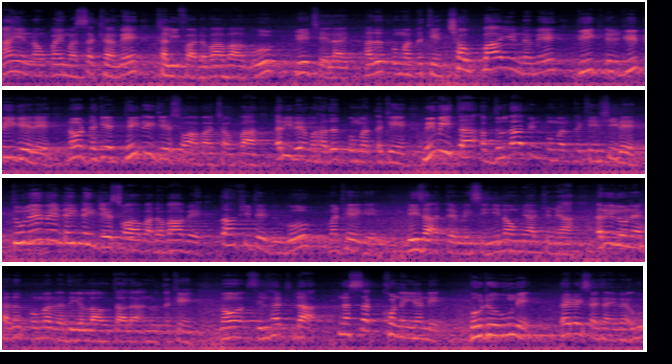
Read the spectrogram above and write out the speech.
ငါရဲ့နောက်ပိုင်းမှာဆက်ခံမယ်ခလီဖာတပါးပါကိုရွေးချယ်လိုက်ဟာဒတ်ဥမာတခင်6ပါးရဲ့နာမည်ရွေးရွေးပေးခဲ့တယ်နော်တကယ်ဒိတ်ဒိတ်ကျဆွာပါ6ပါးအဲ့ဒီတည်းမှာဟာဒတ်ဥမာတခင်မိမိသားအဗ်ဒူလာဘင်ဥမာတခင်ရှိတယ်သူလေးပဲဒိတ်ဒိတ်ကျဆွာပါတပါးပဲတားဖြစ်တဲ့သူကိုမထည့်ခဲ့ဘူးလေးစားအတက်မိတ်ဆွေညီနောင်များခင်များအဲ့ဒီလိုနဲ့ဟာဒတ်ဥမာရဒီအလ္လာဟူတာလာအန်ဟူတခင်နော်ဇီလဟတ်လာ29ရက်နေ့ဗုဒ္ဓဦးနေ့ တိုက်တိုက်ဆိုင်ဆိုင်ပဲအခု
